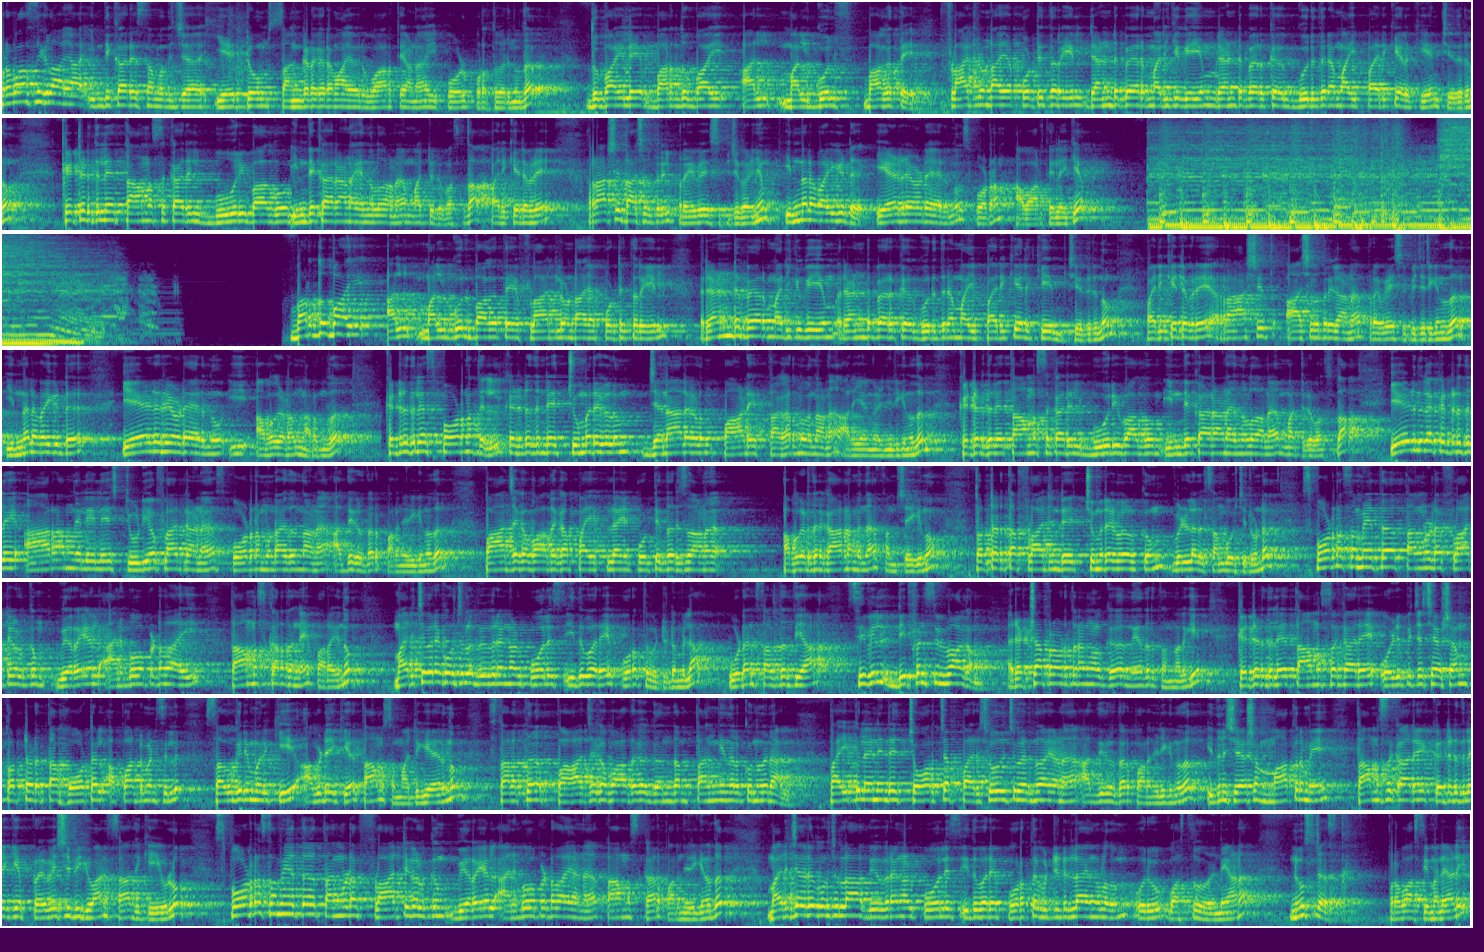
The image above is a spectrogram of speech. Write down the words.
പ്രവാസികളായ ഇന്ത്യക്കാരെ സംബന്ധിച്ച് ഏറ്റവും സങ്കടകരമായ ഒരു വാർത്തയാണ് ഇപ്പോൾ പുറത്തു വരുന്നത് ദുബായിലെ ബർ ദുബായ് അൽ മൽഗുൽഫ് ഭാഗത്തെ ഫ്ളാറ്റിലുണ്ടായ പൊട്ടിത്തെറിയിൽ രണ്ടുപേർ മരിക്കുകയും രണ്ടുപേർക്ക് ഗുരുതരമായി പരിക്കേൽക്കുകയും ചെയ്തിരുന്നു. കെട്ടിടത്തിലെ താമസക്കാരിൽ ഭൂരിഭാഗവും ഇന്ത്യക്കാരാണ് എന്നുള്ളതാണ് മറ്റൊരു വസ്തുത. പരിക്കേറ്റവരെ റാഷിദ് ആശുപത്രിയിൽ പ്രവേശിപ്പിച്ചു കഴിഞ്ഞു. ഇന്നലെ വൈകിട്ട് ഏഴരയോടെയായിരുന്നു സ്ഫോടനം. ആ വാർത്തയിലേക്ക് ബർദുബായ് അൽ മൽഗുൽ ഭാഗത്തെ ഫ്ളാറ്റിലുണ്ടായ പൊട്ടിത്തെറിയിൽ രണ്ട് പേർ മരിക്കുകയും രണ്ട് പേർക്ക് ഗുരുതരമായി പരിക്കേൽക്കുകയും ചെയ്തിരുന്നു. പരിക്കേറ്റവരെ റാഷിദ് ആശുപത്രിയിലാണ് പ്രവേശിപ്പിച്ചിരിക്കുന്നത്. ഇന്നലെ വൈകിട്ട് ഏഴരയോടെയായിരുന്നു ഈ അപകടം നടന്നത്. കെട്ടിടത്തിലെ സ്ഫോടനത്തിൽ കെട്ടിടത്തിന്റെ ചുമരുകളും ജനാലകളും പാടെ തകർന്നു എന്നാണ് അറിയാൻ കഴിഞ്ഞിരിക്കുന്നത്. കെട്ടിടത്തിലെ താമസക്കാരിൽ ഭൂരിഭാഗവും ഇന്ത്യക്കാരാണ് എന്നുള്ളതാണ് മറ്റൊരു വസ്തുത. ഏഴ് നില കെട്ടിടത്തിലെ ആറാം നിലയിലെ സ്റ്റുഡിയോ ഫ്ളാറ്റിലാണ് സ്ഫോടനമുണ്ടായതെന്നാണ് അധികൃതർ പറഞ്ഞിരിക്കുന്നത്. പാചകവാതക പൈപ്പ് ലൈൻ പൊട്ടിത്തെറിച്ചതാണ് അപകടത്തിന് കാരണമെന്ന് സംശയിക്കുന്നു. തൊട്ടടുത്ത ഫ്ളാറ്റിന്റെ ചുമരുകൾക്കും വിള്ളൽ സംഭവിച്ചിട്ടുണ്ട്. സ്ഫോടന സമയത്ത് തങ്ങളുടെ ഫ്ളാറ്റുകൾക്കും വിറയൽ അനുഭവപ്പെട്ടതായി താമസക്കാർ തന്നെ പറയുന്നു. മരിച്ചവരെ കുറിച്ചുള്ള വിവരങ്ങൾ പോലീസ് ഇതുവരെ പുറത്തുവിട്ടിട്ടുമില്ല. ഉടൻ സ്ഥലത്തെത്തിയ സിവിൽ ഡിഫൻസ് വിഭാഗം രക്ഷാപ്രവർത്തനങ്ങൾക്ക് നേതൃത്വം നൽകി. കെട്ടിടത്തിലെ താമസക്കാരെ ഒഴിപ്പിച്ച ശേഷം തൊട്ടടുത്ത ഹോട്ടൽ അപ്പാർട്ട്മെന്റ്സിൽ സൗകര്യമൊരുക്കി അവിടേക്ക് താമസം മാറ്റുകയായിരുന്നു. സ്ഥലത്ത് പാചകവാതക ഗന്ധം തങ്ങി നിൽക്കുന്നതിനാൽ പൈപ്പ് ലൈനിന്റെ ചോർച്ച പരിശോധിച്ചു വരുന്നതായാണ് അധികൃതർ പറഞ്ഞിരിക്കുന്നത്. ഇതിനുശേഷം മാത്രമേ താമസക്കാരെ കെട്ടിടത്തിലേക്ക് പ്രവേശിപ്പിക്കുവാൻ സാധിക്കുകയുള്ളൂ. സ്ഫോടന സമയത്ത് തങ്ങളുടെ ഫ്ളാറ്റുകൾക്കും വിറയൽ അനുഭവപ്പെട്ടതായാണ് താമസക്കാർ പറഞ്ഞിരിക്കുന്നത്. മരിച്ചവരെ കുറിച്ചുള്ള വിവരങ്ങൾ പോലീസ് ഇതുവരെ പുറത്തുവിട്ടിട്ടില്ല എന്നുള്ളതും ഒരു വസ്തുത തന്നെയാണ്. ന്യൂസ് ഡെസ്ക് പ്രവാസി മലയാളി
